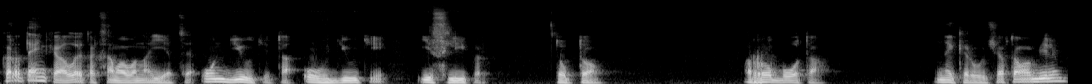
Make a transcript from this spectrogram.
коротенька, але так само вона є. Це on duty та off duty і sleeper. Тобто робота, не керуючи автомобілем,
